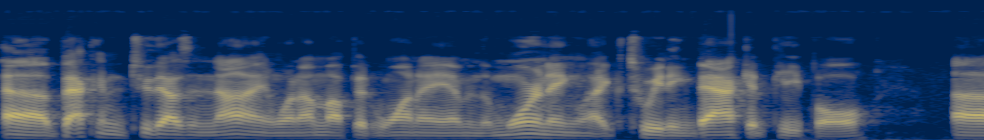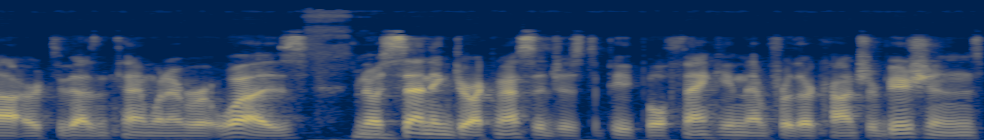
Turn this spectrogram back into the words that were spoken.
Uh, back in 2009, when I'm up at 1 a.m. in the morning, like tweeting back at people, uh, or 2010, whenever it was, you know, mm-hmm. sending direct messages to people, thanking them for their contributions.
